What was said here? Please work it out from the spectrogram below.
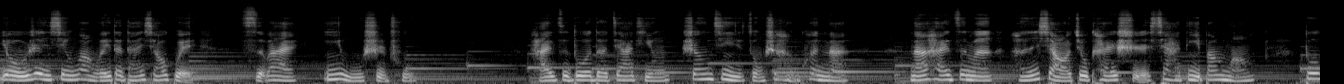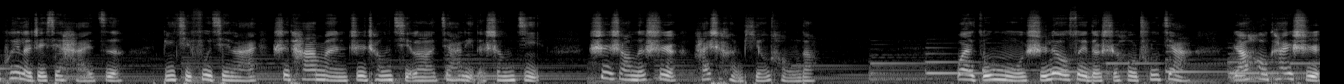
又任性妄为的胆小鬼，此外一无是处。孩子多的家庭，生计总是很困难，男孩子们很小就开始下地帮忙。多亏了这些孩子，比起父亲来，是他们支撑起了家里的生计。世上的事还是很平衡的。外祖母十六岁的时候出嫁，然后开始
